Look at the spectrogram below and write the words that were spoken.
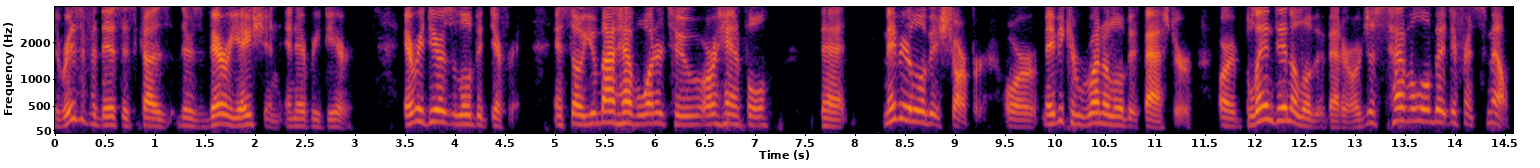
The reason for this is because there's variation in every deer. Every deer is a little bit different. And so you might have one or two or a handful that maybe are a little bit sharper or maybe can run a little bit faster or blend in a little bit better or just have a little bit different smell.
